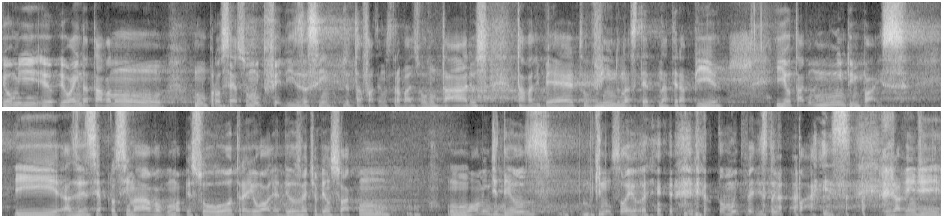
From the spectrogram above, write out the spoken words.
eu, me, eu, eu ainda estava num, num processo muito feliz, assim. Já estava fazendo os trabalhos voluntários, estava liberto, vindo nas ter, na terapia. E eu estava muito em paz. E às vezes se aproximava alguma pessoa ou outra e eu, olha, Deus vai te abençoar com um homem de Deus que não sou eu. eu estou muito feliz, estou em paz. Eu já venho de,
